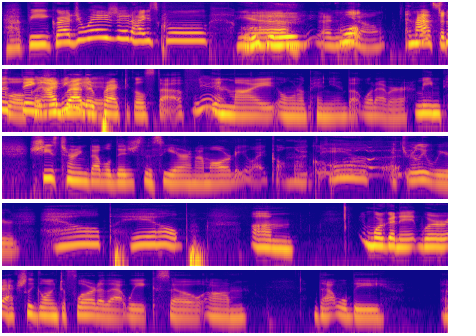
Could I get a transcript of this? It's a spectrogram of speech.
happy graduation, high school. Yeah. Okay. And Well, you know, And that's the practical, thing. I'd rather it. practical stuff, Yeah. in my own opinion. But whatever. I mean, she's turning double digits this year, and I'm already like, oh my god, Help. It's really weird. help help um and we're gonna we're actually going to florida that week so um that will be uh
